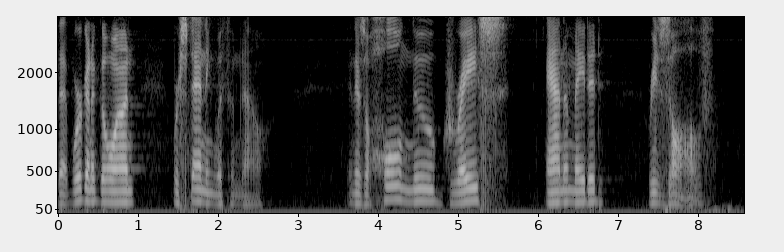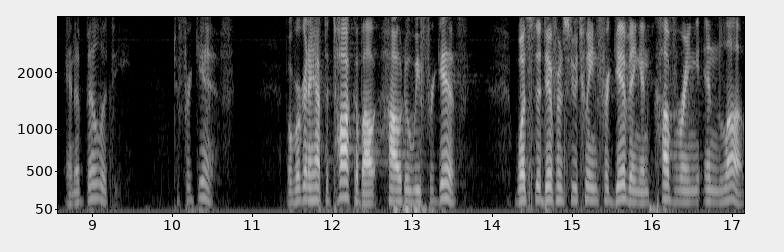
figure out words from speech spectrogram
that we're going to go on, we're standing with him now. And there's a whole new grace animated resolve and ability to forgive. But we're going to have to talk about how do we forgive? What's the difference between forgiving and covering in love?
